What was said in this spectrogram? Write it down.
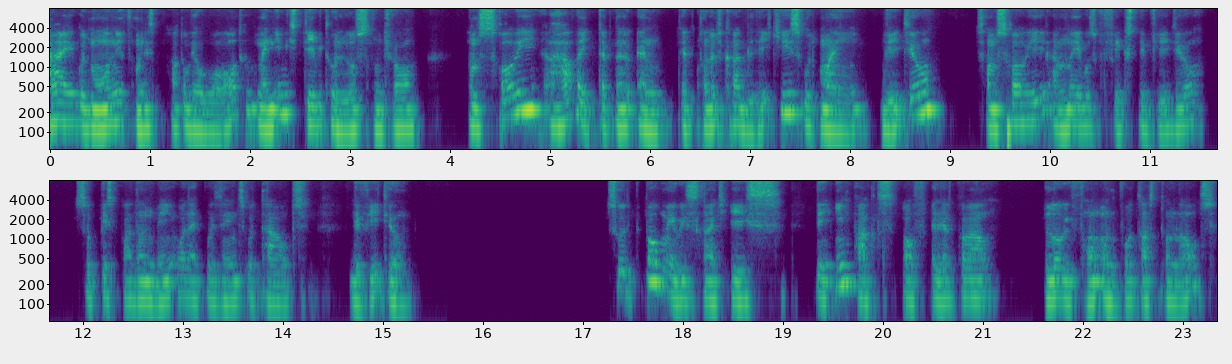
Hi, good morning from this part of the world. My name is David Olusanjo. I'm sorry, I have a technical and technological glitches with my video. So I'm sorry, I'm not able to fix the video. So please pardon me while I present without the video. So the purpose of my research is the impacts of electoral law reform on voters turnout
